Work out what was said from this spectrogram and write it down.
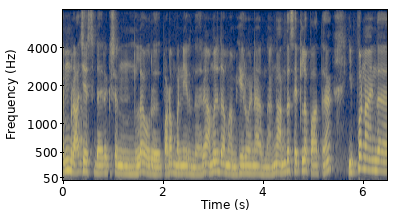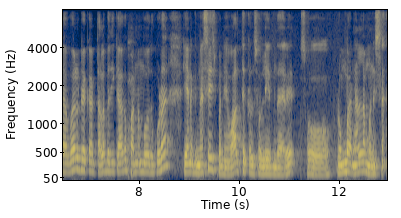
எம் ராஜேஷ் டைரக்ஷனில் ஒரு படம் பண்ணியிருந்தார். அமிர்தா மேம் ஹீரோயினாக இருந்தாங்க. அந்த செட்டில் பார்த்தேன். இப்போ நான் இந்த வேர்ல்டு ரெக்கார்ட் தளபதிக்காக பண்ணும்போது கூட எனக்கு மெசேஜ் பண்ணேன் வாழ்த்துக்கள் சொல்லியிருந்தார். ஸோ ரொம்ப நல்ல மனுஷன்.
